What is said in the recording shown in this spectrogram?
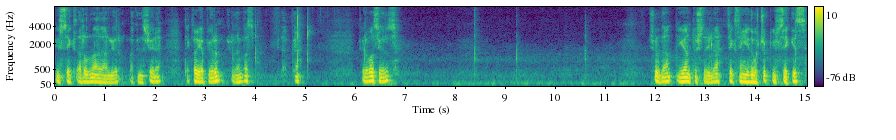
108 aralığını ayarlıyorum. Bakın şöyle tekrar yapıyorum. Şuradan bas. Bir dakika. Şöyle basıyoruz. Şuradan yön tuşlarıyla 87.5 108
